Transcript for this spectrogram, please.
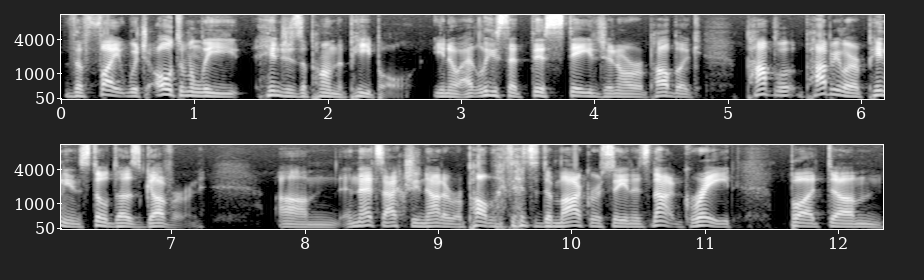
the fight, which ultimately hinges upon the people. You know, at least at this stage in our republic, pop- popular opinion still does govern. Um, and that's actually not a republic, that's a democracy, and it's not great, but um,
